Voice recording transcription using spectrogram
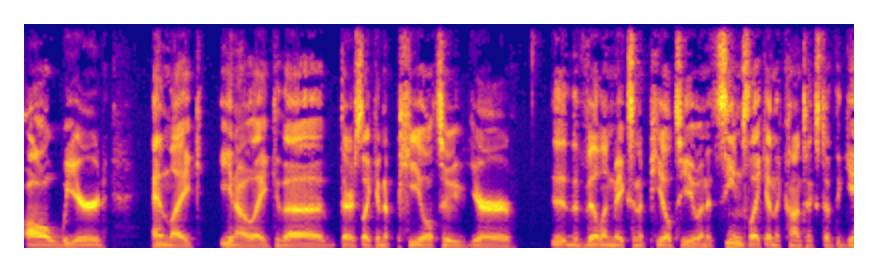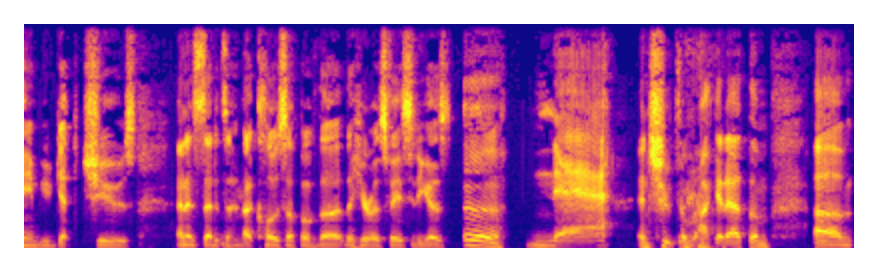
all weird and like you know like the there's like an appeal to your the villain makes an appeal to you and it seems like in the context of the game you'd get to choose. And instead it's mm-hmm. a, a close up of the the hero's face and he goes uh, nah and shoots a rocket at them. Um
